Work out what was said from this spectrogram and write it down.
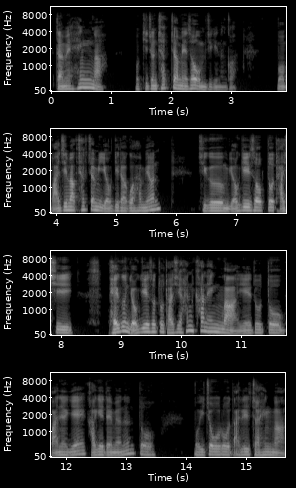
그 다음에 행마 뭐 기존 착점에서 움직이는 것. 뭐 마지막 착점이 여기라고 하면 지금 여기서 또 다시 100은 여기에서 또 다시 한 칸 행마 얘도 또 만약에 가게 되면은 또 뭐 이쪽으로 날일자 행마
